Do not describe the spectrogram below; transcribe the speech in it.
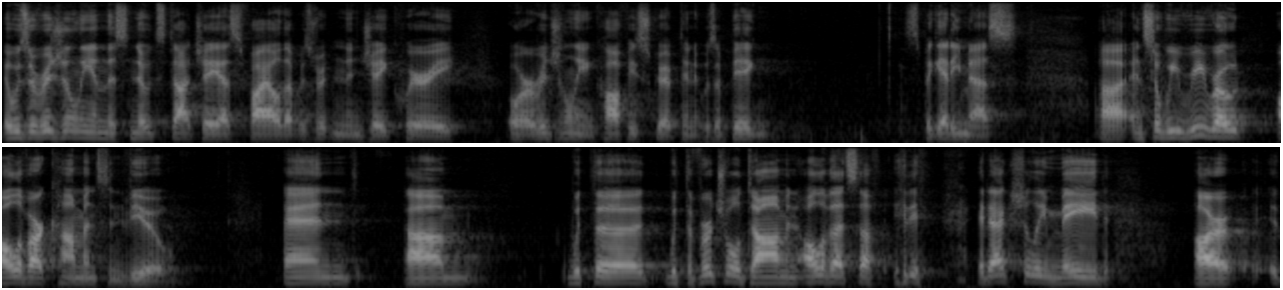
It was originally in this notes.js file that was written in jQuery, or originally in CoffeeScript, and it was a big spaghetti mess. Uh, and so we rewrote all of our comments in Vue. And um, with, the, with the virtual DOM and all of that stuff, it, it actually made our, it,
